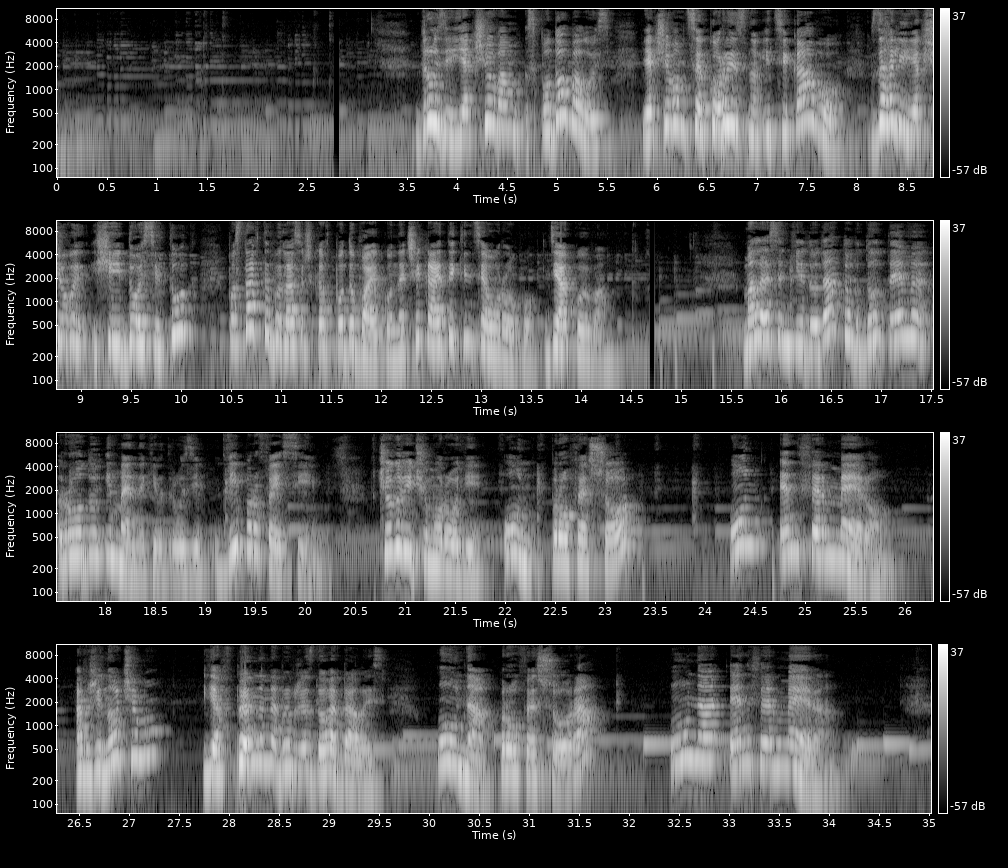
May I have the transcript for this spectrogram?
Друзі, якщо вам сподобалось, якщо вам це корисно і цікаво, взагалі, якщо ви ще й досі тут, поставте, будь ласка, вподобайку, не чекайте кінця уроку. Дякую вам. Малесенький додаток до теми роду іменників, друзі. Дві професії. В чоловічому роді un profesor, un enfermero. А в жіночому, я впевнена, ви вже здогадались, una profesora, una enfermera.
